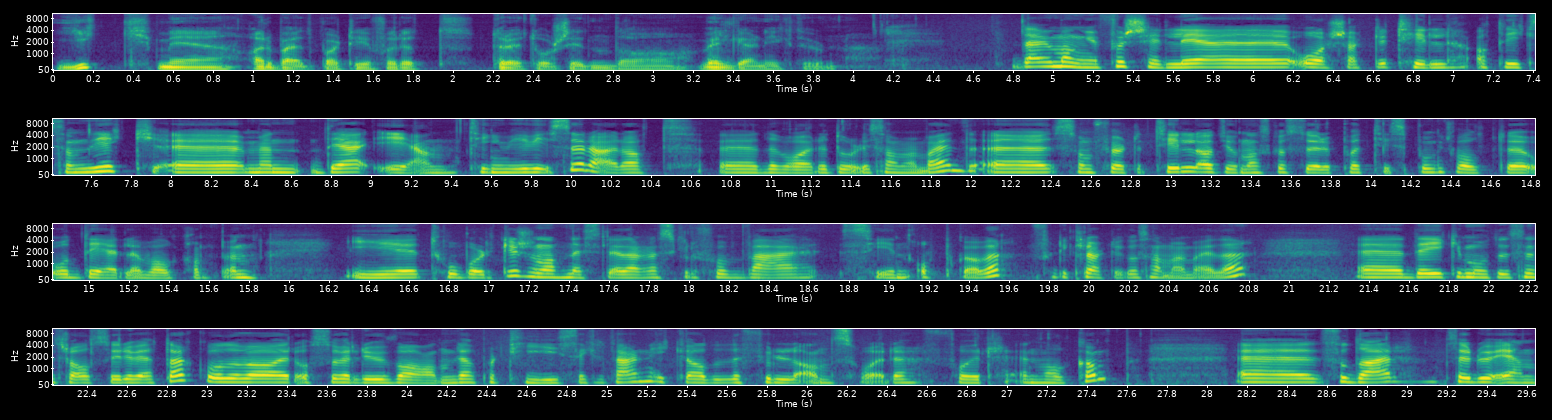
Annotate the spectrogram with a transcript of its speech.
gikk med Arbeiderpartiet for et drøyt år siden, da velgerne gikk til urnene? Det er jo mange forskjellige årsaker til at det gikk som det gikk. Eh, men det er én ting vi viser, er at eh, det var et dårlig samarbeid eh, som førte til at Jonas Gahr Støre på et tidspunkt valgte å dele valgkampen i to bolker, sånn at nestlederne skulle få hver sin oppgave, for de klarte ikke å samarbeide. Det gikk imot et sentralstyrevedtak, og det var også veldig uvanlig at partisekretæren ikke hadde det fulle ansvaret for en valgkamp. Så der ser du én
